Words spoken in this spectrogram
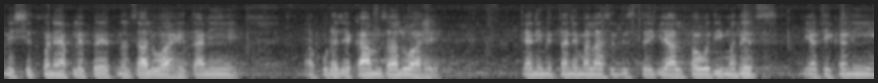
निश्चितपणे आपले प्रयत्न चालू आहेत आणि पुढं जे काम चालू आहे त्यानिमित्ताने मला असं दिसतंय की अल्पावधीमध्येच या ठिकाणी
